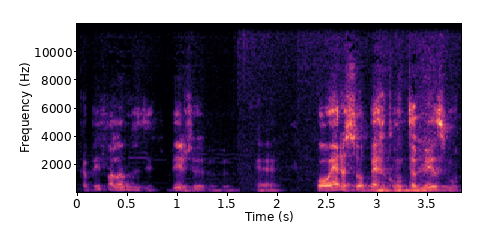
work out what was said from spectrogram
acabei falando de, veja, é, qual era a sua pergunta mesmo?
